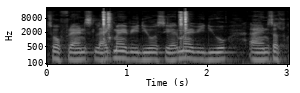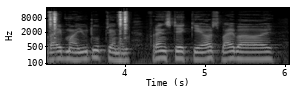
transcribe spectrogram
So friends like my video share my video and subscribe my youtube channel. Friends take care. Bye bye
